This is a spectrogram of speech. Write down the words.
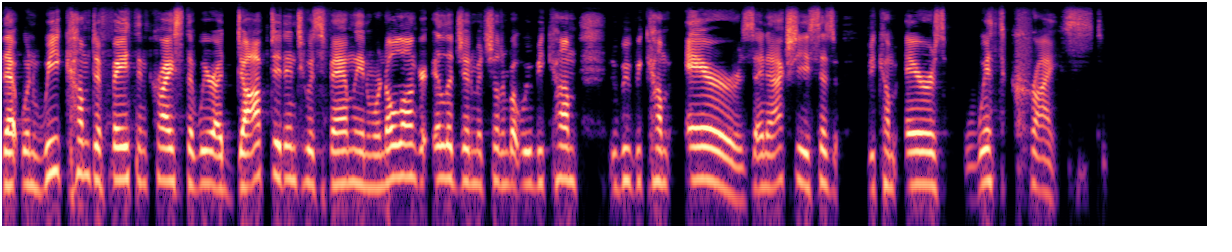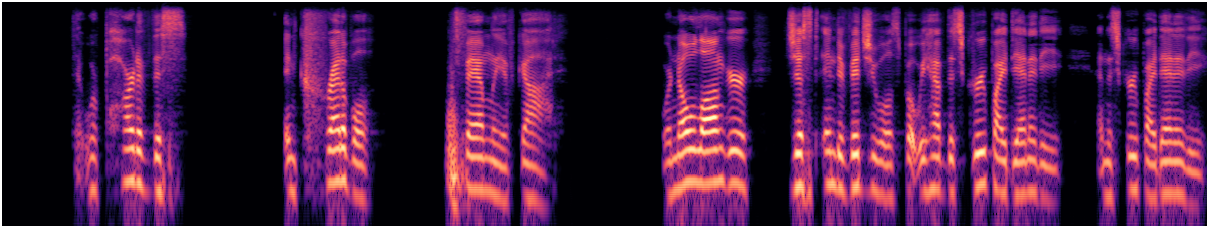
that when we come to faith in Christ that we're adopted into his family and we're no longer illegitimate children but we become we become heirs and actually he says become heirs with Christ that we're part of this incredible family of God we're no longer just individuals but we have this group identity and this group identity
